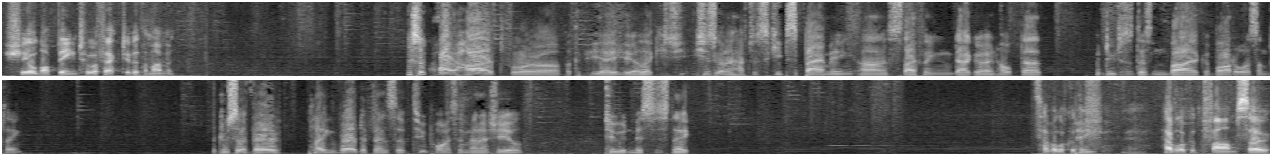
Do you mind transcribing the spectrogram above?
shield not being too effective at the moment. It's actually quite hard for uh, for the PA here. Like she, she's gonna have to keep spamming uh, stifling dagger and hope that Medusa doesn't buy like a bottle or something. Medusa very playing very defensive. Two points in mana shield, two in Mystic Snake. Let's have a look at the Pink. yeah, have a look at the farm. So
